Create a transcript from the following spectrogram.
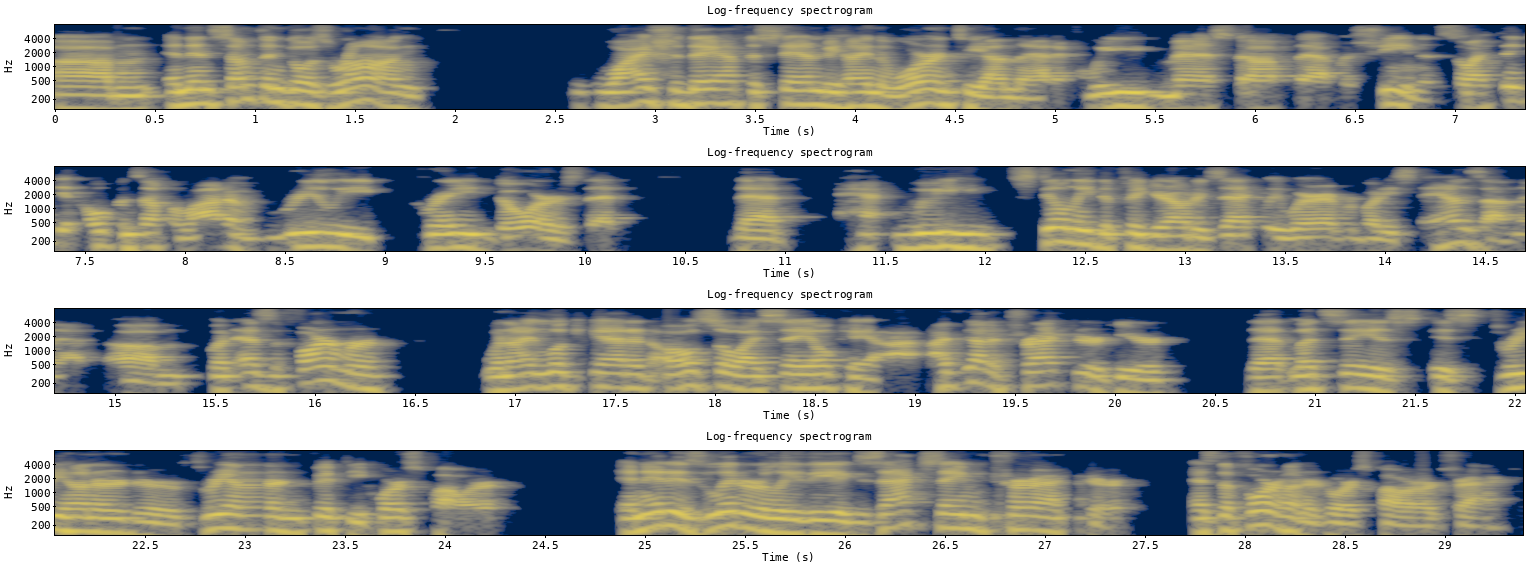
um, and then something goes wrong, why should they have to stand behind the warranty on that if we messed up that machine? And so I think it opens up a lot of really great doors that that ha- we still need to figure out exactly where everybody stands on that. Um, but as a farmer, when I look at it, also I say, okay, I, I've got a tractor here that let's say is is 300 or 350 horsepower, and it is literally the exact same tractor as the 400 horsepower tractor.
